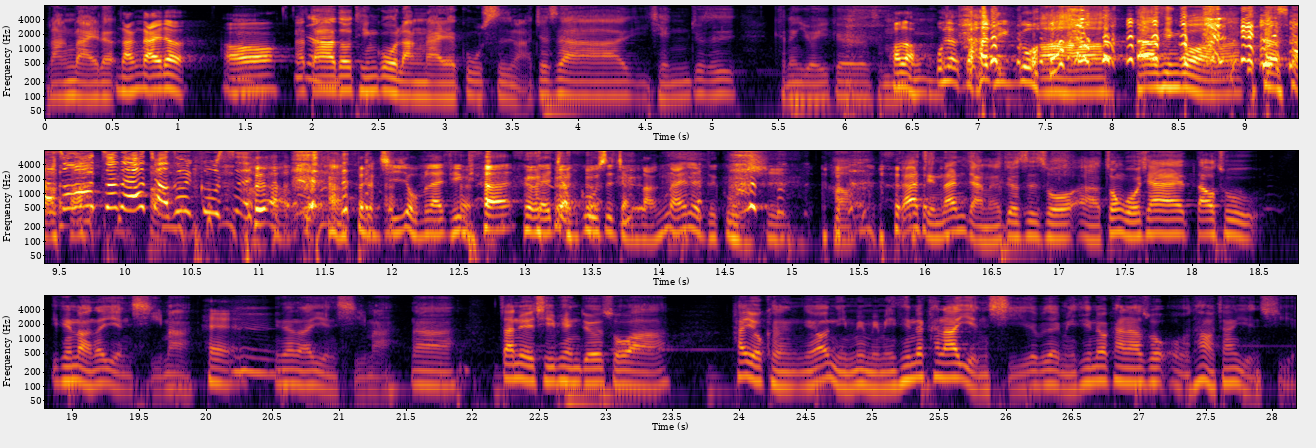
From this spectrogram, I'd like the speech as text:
狼来了。狼来的哦。那大家都听过狼来的故事嘛？就是啊，以前就是可能有一个什么好了，我想大家听过。啊，好，大家听过好吗？想说真的要讲这个故事，本集我们来听他来讲故事，讲狼来了的故事。好，大家简单讲呢，就是说，呃，中国现在到处一天到晚在演习嘛，嘿，一嗯，天到晚在演习嘛。那战略欺骗就是说啊，他有可能你要你每每每天都看他演习，对不对？每天都看他说，哦，他好像演习，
